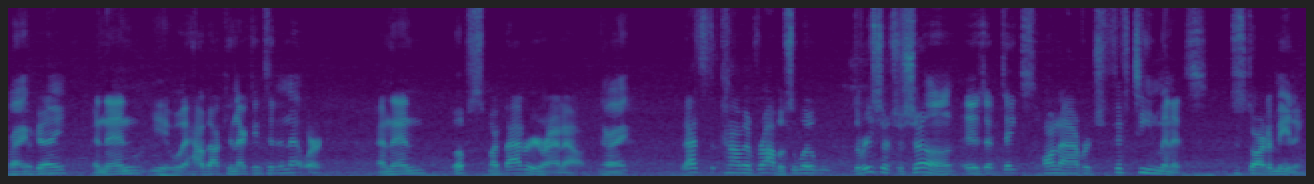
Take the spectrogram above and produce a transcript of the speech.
Right. Okay, and then you, how about connecting to the network? And then, oops, my battery ran out. Right. That's the common problem. So what the research has shown is it takes, on average, 15 minutes to start a meeting.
